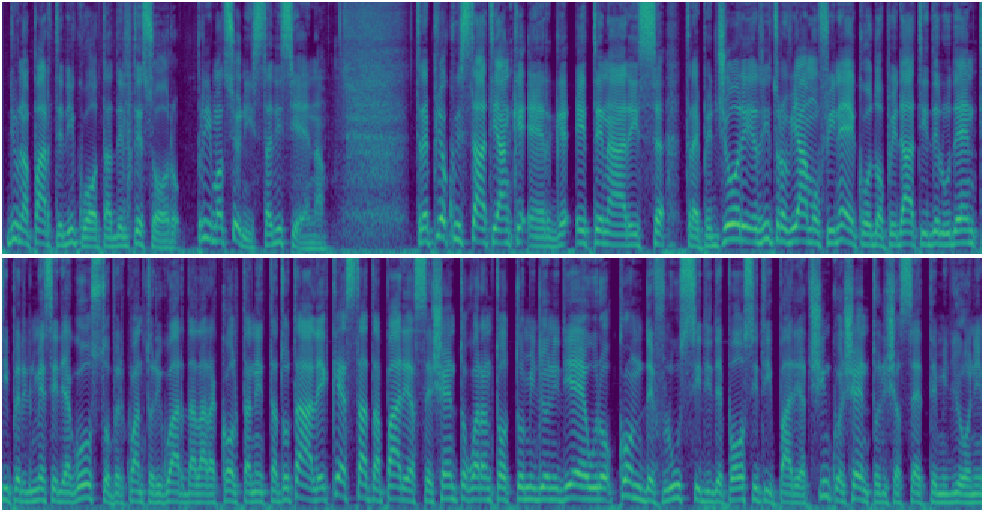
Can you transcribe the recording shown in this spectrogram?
di una parte di quota del Tesoro, primo azionista di Siena. Tra i più acquistati anche Erg e Tenaris. Tra i peggiori ritroviamo Fineco dopo i dati deludenti per il mese di agosto per quanto riguarda la raccolta netta totale che è stata pari a 648 milioni di euro con deflussi di depositi pari a 517 milioni.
